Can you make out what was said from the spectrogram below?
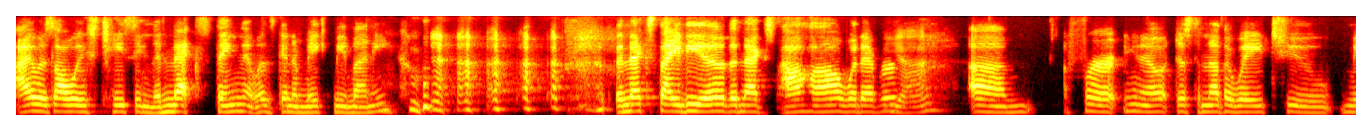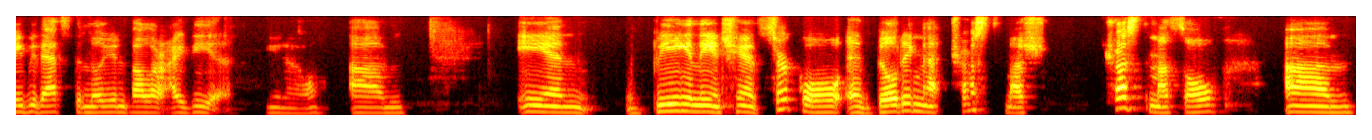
I was always chasing the next thing that was going to make me money, the next idea, the next aha, whatever. yeah. um, for you know just another way to maybe that's the million dollar idea you know um, and being in the enchanted circle and building that trust mush trust muscle um,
